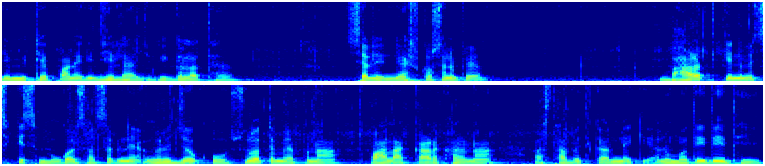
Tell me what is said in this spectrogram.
ये मीठे पानी की झील है जो कि गलत है। चलिए नेक्स्ट क्वेश्चन पे। भारत के निमित्त किस मुगल शासक ने अंग्रेज़ों को सूरत में अपना पहला कारखाना स्थापित करने की अनुमति दी थी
